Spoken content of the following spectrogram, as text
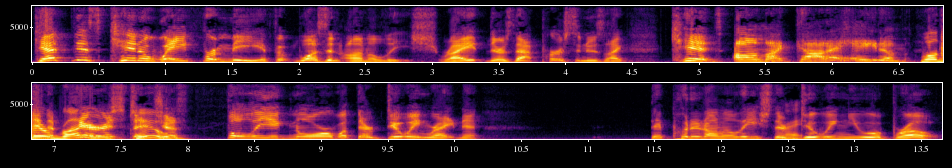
"Get this kid away from me!" If it wasn't on a leash, right? There's that person who's like, "Kids, oh my god, I hate them." Well, they're and the runners, parents that just fully ignore what they're doing right now. They put it on a leash. They're Right. doing you a bro.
